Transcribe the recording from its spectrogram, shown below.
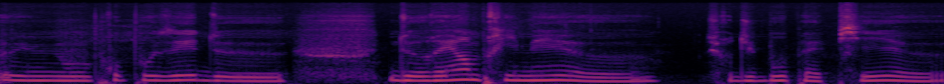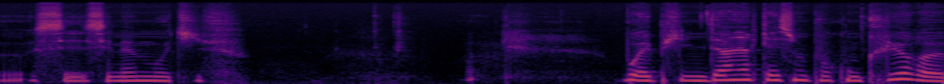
ils m'ont proposé de, de réimprimer sur du beau papier euh, ces, mêmes motifs. Bon, et puis une dernière question pour conclure. Euh,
